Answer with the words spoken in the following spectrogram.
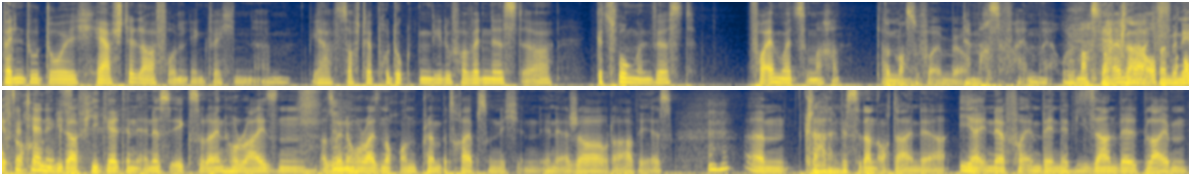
wenn du durch Hersteller von irgendwelchen ähm, ja, Softwareprodukten, die du verwendest, äh, gezwungen wirst, VMware zu machen. Dann machst du ja. Dann machst du VMware. Oder machst Ja VMware klar, auf, ich meine, wenn du jetzt auch Nutanix. irgendwie da viel Geld in NSX oder in Horizon, also wenn Mhm. du Horizon auch On-Prem betreibst und nicht in, in Azure oder AWS, Mhm. ähm, klar, dann wirst du dann auch da in der, eher in der VMware, in der Visan-Welt bleiben.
